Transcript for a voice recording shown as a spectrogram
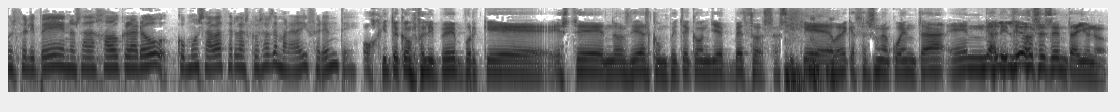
Pues Felipe nos ha dejado claro cómo sabe hacer las cosas de manera diferente. Ojito con Felipe porque este en dos días compite con Jeff Bezos, así que habrá que hacerse una cuenta en Galileo 61.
